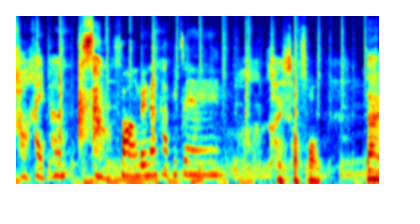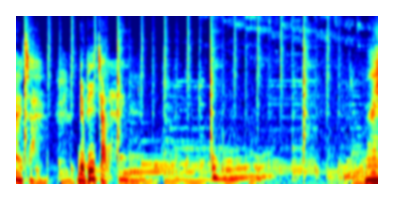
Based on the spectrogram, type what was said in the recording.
ขอไข่เพิ่มสองฟองด้วยนะคะพี่เจใครสอบฟอง ได้จ้ะ เดี๋ยวพี่จัดให้นะ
